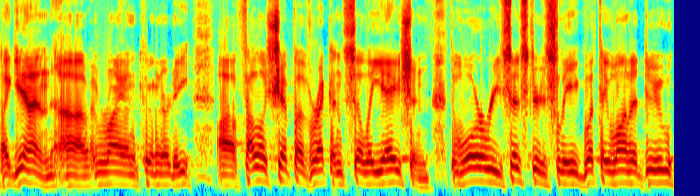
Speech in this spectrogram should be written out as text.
Again, uh, Ryan Coonerty, uh, Fellowship of Reconciliation, the War Resisters League, what they want to do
